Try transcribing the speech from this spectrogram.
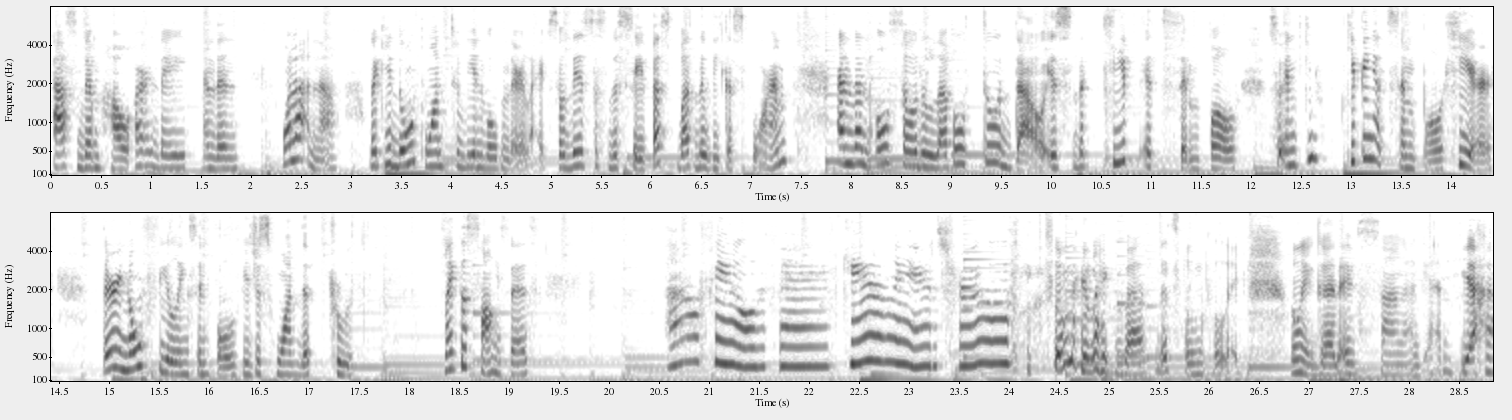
ask them how are they and then wala na. Like you don't want to be involved in their life. So this is the safest but the weakest form. And then also the level 2 Dao is the keep it simple. So in keep, keeping it simple here, there are no feelings involved. You just want the truth. Like the song says, I'll feel the same. Give me the truth. something like that. That's Stone Cold. Oh my god, I've sung again. Yeah,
